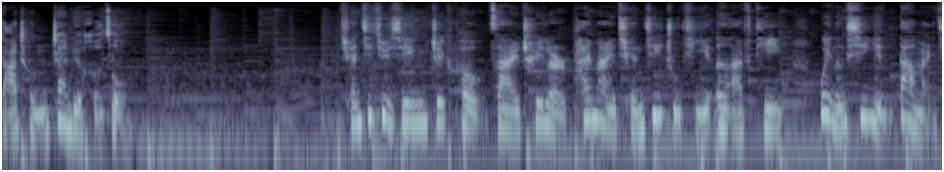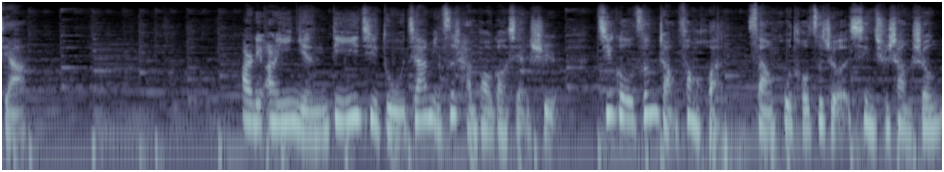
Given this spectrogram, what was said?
达成战略合作。拳击巨星 Jake Paul 在 Trailer 拍卖拳击主题 NFT，未能吸引大买家。二零二一年第一季度加密资产报告显示，机构增长放缓，散户投资者兴趣上升。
